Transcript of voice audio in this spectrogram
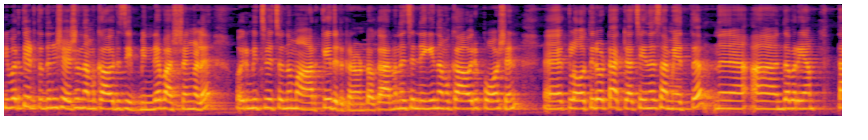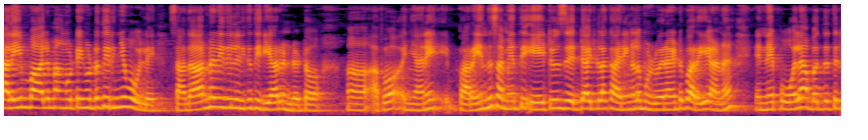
നിവർത്തി എടുത്തതിന് ശേഷം നമുക്ക് ആ ഒരു സിബിന്റെ വശങ്ങൾ ഒരുമിച്ച് വെച്ചൊന്ന് മാർക്ക് ചെയ്തെടുക്കണം കേട്ടോ. കാരണം എന്ന് വെച്ചിട്ടുണ്ടെങ്കിൽ നമുക്ക് ആ ഒരു പോർഷൻ ക്ലോത്തിലോട്ട് അറ്റാച്ച് ചെയ്യുന്ന സമയത്ത് എന്താ പറയുക തലയും വാലും അങ്ങോട്ടും ഇങ്ങോട്ടും തിരിഞ്ഞു പോവില്ലേ? സാധാരണ രീതിയിൽ എനിക്ക് തിരിയാറുണ്ട് കേട്ടോ. അപ്പോൾ ഞാൻ പറയുന്ന സമയത്ത് എ ടു സെഡ് ആയിട്ടുള്ള കാര്യങ്ങൾ മുഴുവനായിട്ട് പറയുകയാണ്. എന്നെ പോലെ അബദ്ധത്തിൽ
